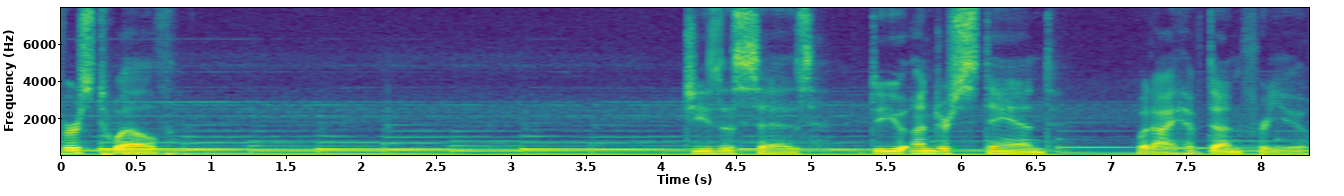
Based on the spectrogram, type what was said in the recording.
Verse 12, Jesus says, Do you understand what I have done for you?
